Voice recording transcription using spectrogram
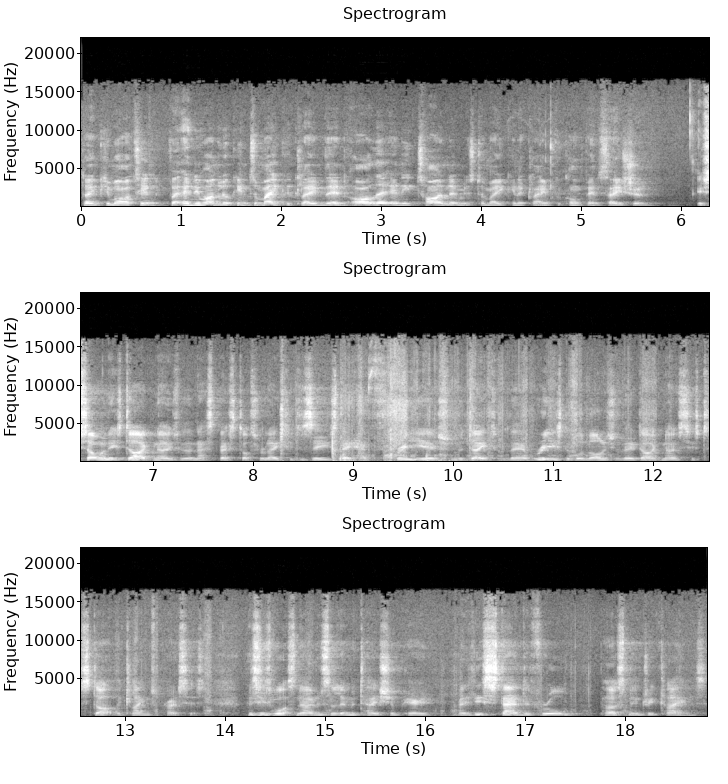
Thank you, Martyn. For anyone looking to make a claim, then, are there any time limits to making a claim for compensation? If someone is diagnosed with an asbestos related disease, they have three years from the date of their reasonable knowledge of their diagnosis to start the claims process. This is what's known as the limitation period, and it is standard for all personal injury claims.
